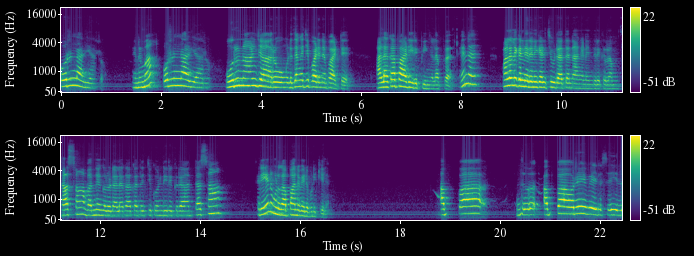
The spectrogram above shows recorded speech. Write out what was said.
ஒரு நாள் யாரோ. என்னம்மா? ஒரு நாள் யாரோ. ஒரு நாள் ஜாரோ உங்களோட தங்கச்சி பாடின பாட்டு. அழகா பாடி இருப்பீங்களா அப்ப. என்ன? மழலைகள் நேர நிகழ்ச்சி விடாத நாங்க இணைந்திருக்கிறோம். தசா வந்து எங்களோட அழகா கதைச்சு கொண்டிருக்கிறா தசா. சரியே உங்களுக்கு அப்பாண்ட வேலை பிடிக்கல? அப்பா அப்பா ஒரே வேலை செய்யற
